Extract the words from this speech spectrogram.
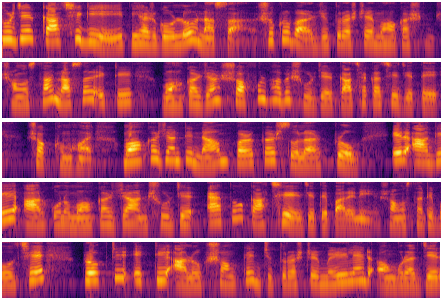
সূর্যের কাছে গিয়ে ইতিহাস গড়ল নাসা। শুক্রবার যুক্তরাষ্ট্রের মহাকাশ সংস্থা নাসার একটি মহাকাশযান সফলভাবে সূর্যের কাছাকাছি যেতে সক্ষম হয়। মহাকাশযানটির নাম পার্কার সোলার প্রোব। এর আগে আর কোনো মহাকাশযান সূর্যের এত কাছে যেতে পারেনি। সংস্থাটি বলছে, প্রোবটির একটি আলোক সংকেত যুক্তরাষ্ট্রের মেরিল্যান্ড অঙ্গরাজ্যের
